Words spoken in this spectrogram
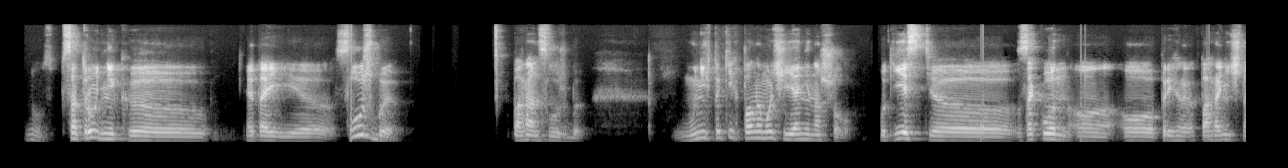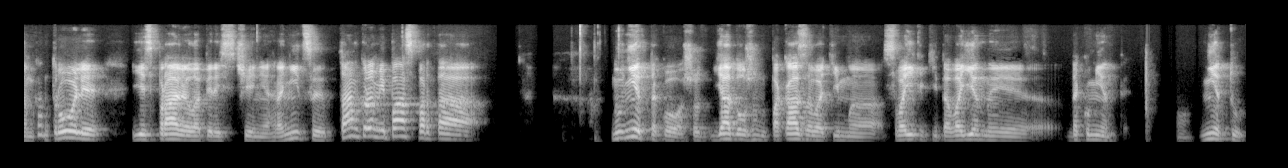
ну, сотрудник э, этой э, службы, погранслужбы, у них таких полномочий я не нашел. Вот есть э, закон о, о пограничном контроле, есть правила пересечения границы. Там, кроме паспорта, ну нет такого, что я должен показывать им э, свои какие-то военные документы. Нету.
